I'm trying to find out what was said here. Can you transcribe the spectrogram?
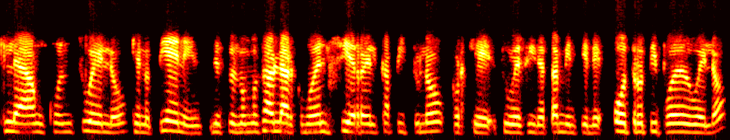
que le da un consuelo que no tiene. Después vamos a hablar como del cierre del capítulo porque su vecina también tiene otro tipo de duelo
